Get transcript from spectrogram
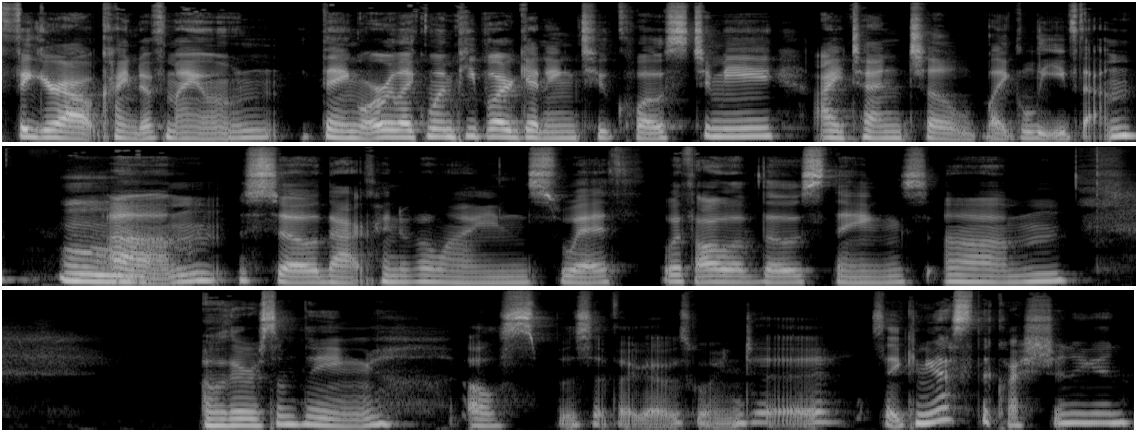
figure out kind of my own thing or like when people are getting too close to me, I tend to like leave them Mm. um so that kind of aligns with with all of those things um oh there was something else specific I was going to say. Can you ask the question again?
